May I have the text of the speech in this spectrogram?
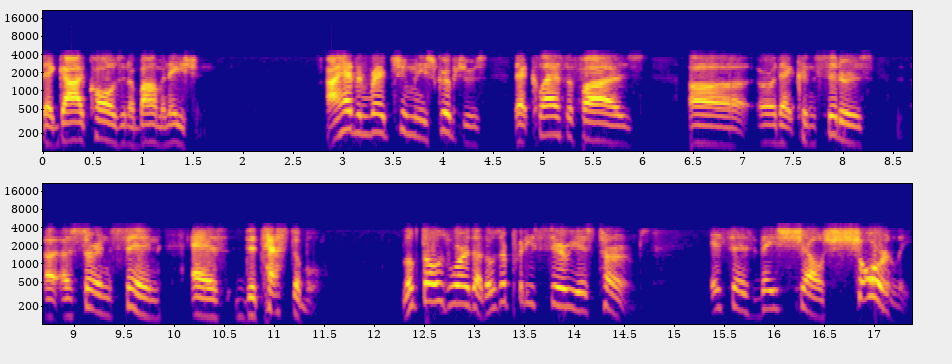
that God calls an abomination. I haven't read too many scriptures that classifies uh, or that considers a, a certain sin as detestable. Look those words up. Those are pretty serious terms. It says, They shall surely,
